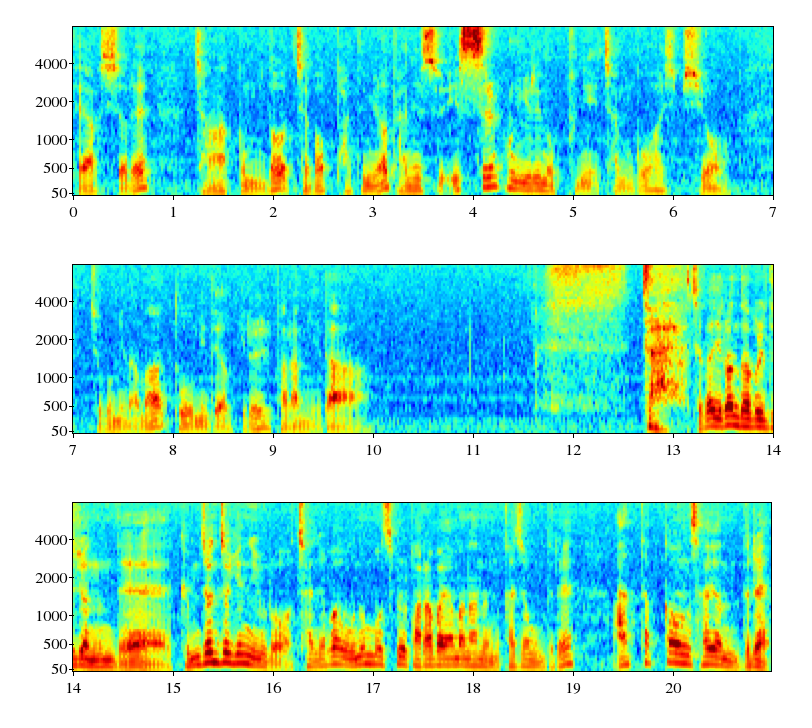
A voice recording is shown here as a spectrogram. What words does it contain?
대학 시절에 장학금도 제법 받으며 다닐 수 있을 확률이 높으니 참고하십시오. 조금이나마 도움이 되었기를 바랍니다. 자, 제가 이런 답을 드렸는데 금전적인 이유로 자녀가 우는 모습을 바라봐야만 하는 가정들의 안타까운 사연들에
